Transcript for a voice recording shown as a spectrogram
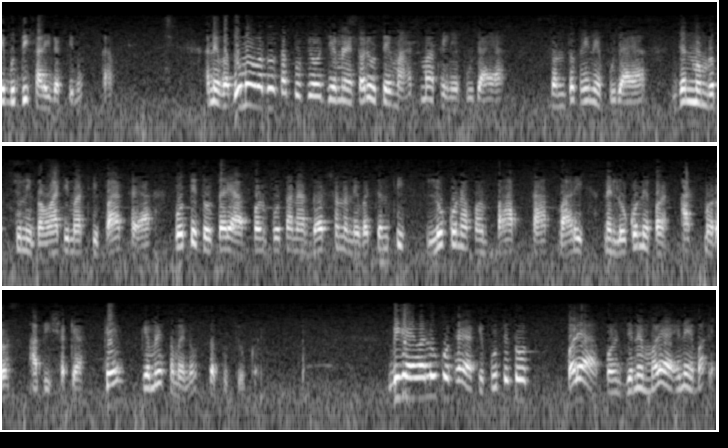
એ બુદ્ધિશાળી વ્યક્તિનું કામ છે. અને વધુમાં વધુ સદઉપયોગ જેમણે કર્યું તે મહાત્મા થઈને પૂજાયા, સંત થઈને પૂજાયા, જન્મ મૃત્યુની ભવાટીમાંથી પાર થયા, પોતે તો તર્યા, પણ પોતાના દર્શન અને વચનથી લોકોના પણ પાપ તાપ બાળી અને લોકોને પણ આત્મરસ આપી શક્યા. કેમ? કે એમણે સમયનો સદઉપયોગ કર્યો. બીજા એવા લોકો થયા કે પોતે તો બળ્યા, પણ જેને મળ્યા એને બાળ્યા.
